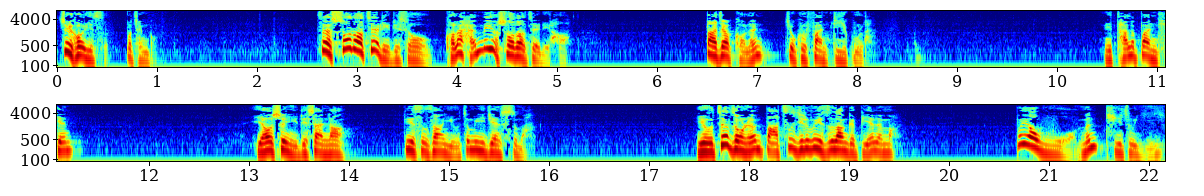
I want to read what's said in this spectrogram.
最后一次不成功。在说到这里的时候，可能还没有说到这里哈，大家可能就会犯嘀咕了。你谈了半天，尧舜禹的禅让，历史上有这么一件事吗？有这种人把自己的位置让给别人吗？不要我们提出异议，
